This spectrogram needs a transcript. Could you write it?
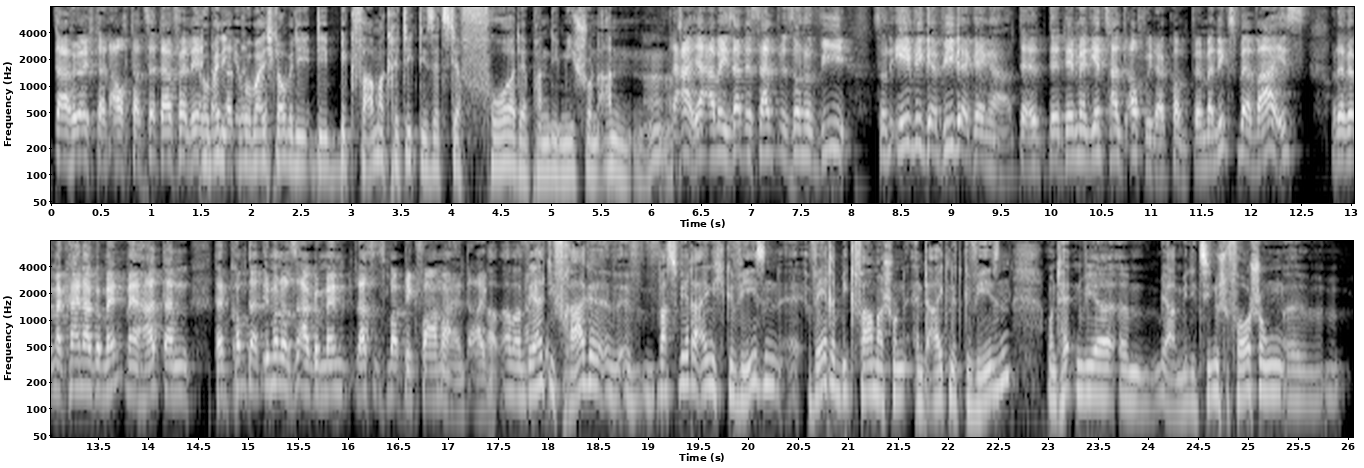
da höre ich dann auch tatsächlich, da verliere wobei, die, wobei ich glaube, die, die Big Pharma Kritik, die setzt ja vor der Pandemie schon an. Ne? Ja, ja, aber ich sage, das ist halt so eine wie, so ein ewiger Wiedergänger, der, der, der mir jetzt halt auch wieder kommt. Wenn man nichts mehr weiß oder wenn man kein Argument mehr hat, dann, dann kommt dann immer noch das Argument, lass uns mal Big Pharma enteignen. Aber wäre halt die Frage, was wäre eigentlich gewesen, wäre Big Pharma schon enteignet gewesen und hätten wir ähm, ja medizinische Forschung äh,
